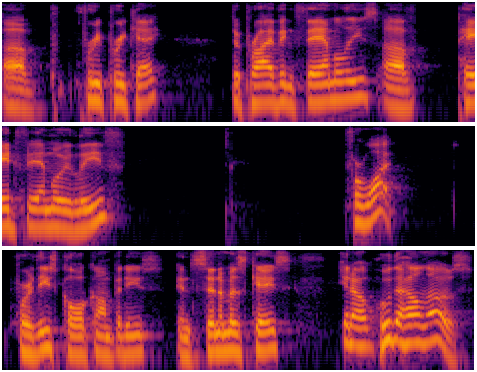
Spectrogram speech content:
of free pre K, depriving families of paid family leave. For what? For these coal companies, in Sinema's case, you know, who the hell knows?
